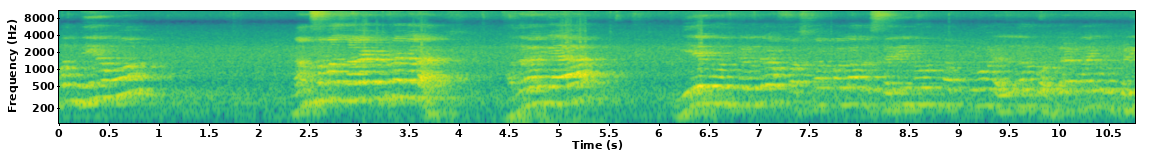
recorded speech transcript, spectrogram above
ಮತ್ ನೀವು ನಮ್ಮ ಸಮಾಜ ನಾವೇ ಕಟ್ಬೇಕಲ್ಲ. ಅದ್ರಾಗ ಏನು ಅಂತ ಹೇಳಿದ್ರೆ ಫಸ್ಟ್ ಆಫ್ ಆಲ್ ಅದು ಸರಿನೋ ತಪ್ಪು ಎಲ್ಲರೂ ಒಗ್ಗಟ್ಟಾಗಿ ಒಂದು ಕಡೆ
